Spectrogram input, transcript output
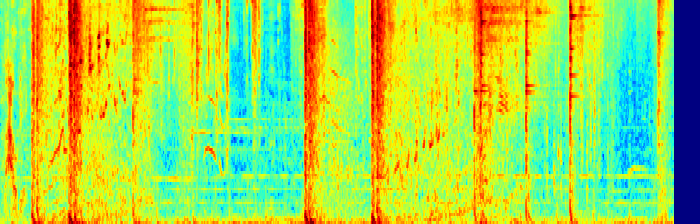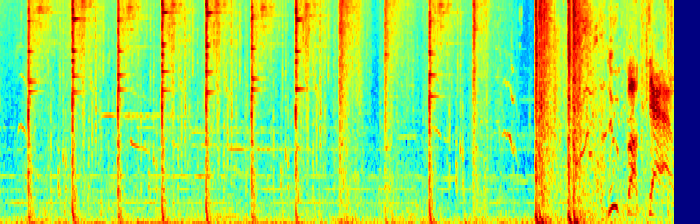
Proud about it. Loot bug down!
